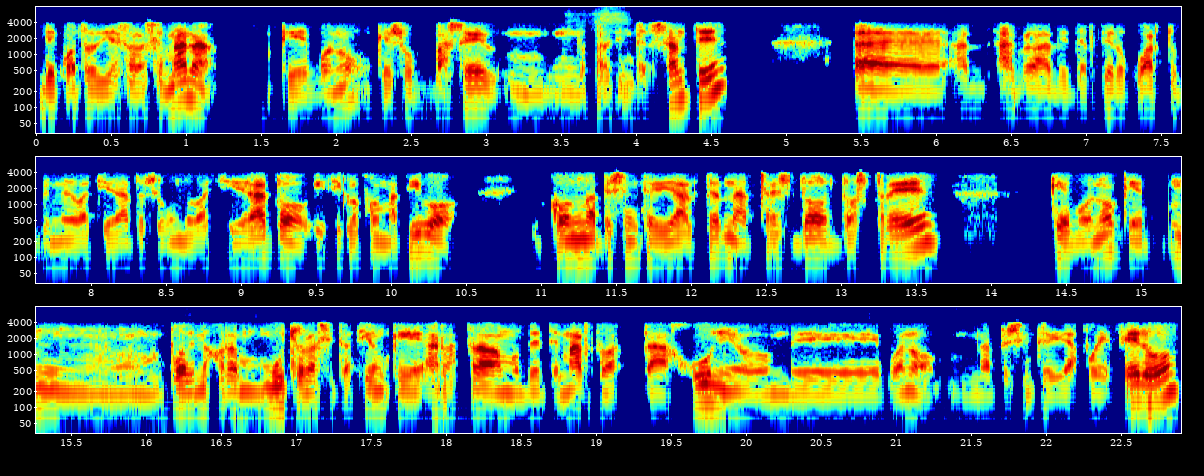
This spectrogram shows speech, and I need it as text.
de cuatro días a la semana, que bueno, que eso va a ser, mm, nos parece interesante. Eh, habla de tercero, cuarto, primero bachillerato, segundo bachillerato y ciclo formativo con una presencialidad alterna 3-2, 2-3 que bueno que mm, puede mejorar mucho la situación que arrastrábamos desde marzo hasta junio donde bueno la presencialidad fue cero.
